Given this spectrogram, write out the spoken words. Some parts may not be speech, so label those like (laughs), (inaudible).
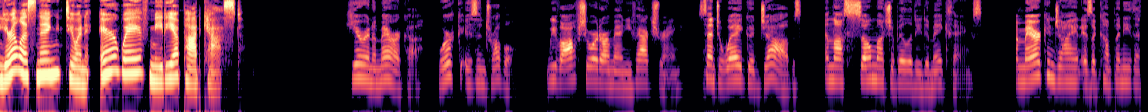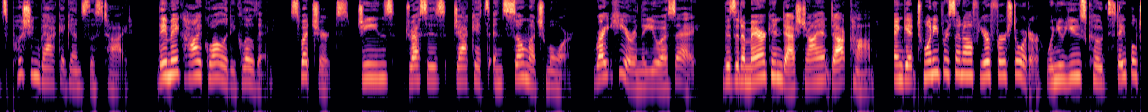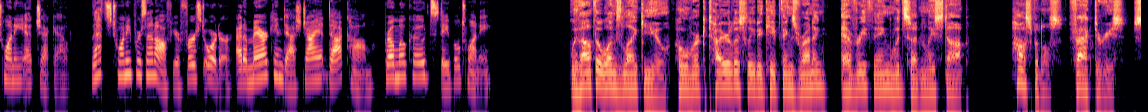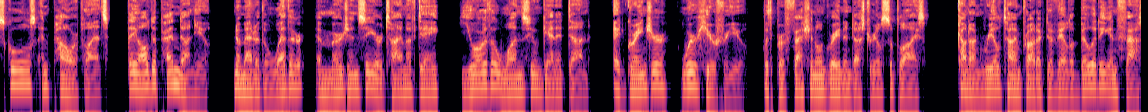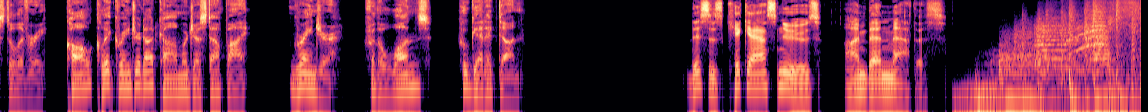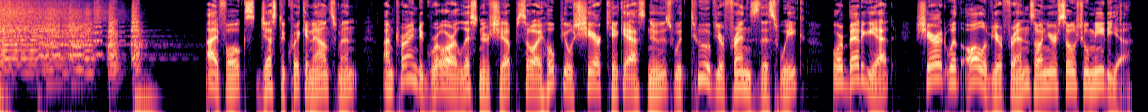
You're listening to an Airwave Media Podcast. Here in America, work is in trouble. We've offshored our manufacturing, sent away good jobs, and lost so much ability to make things. American Giant is a company that's pushing back against this tide. They make high quality clothing sweatshirts, jeans, dresses, jackets, and so much more right here in the USA. Visit American Giant.com and get 20% off your first order when you use code STAPLE20 at checkout. That's 20% off your first order at American Giant.com, promo code STAPLE20. Without the ones like you, who work tirelessly to keep things running, everything would suddenly stop. Hospitals, factories, schools, and power plants, they all depend on you. No matter the weather, emergency, or time of day, you're the ones who get it done. At Grainger, we're here for you with professional grade industrial supplies. Count on real time product availability and fast delivery. Call click grainger.com or just stop by. Grainger for the ones who get it done. This is Kick Ass News. I'm Ben Mathis. Hi, folks. Just a quick announcement. I'm trying to grow our listenership, so I hope you'll share Kick Ass News with two of your friends this week, or better yet, share it with all of your friends on your social media.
